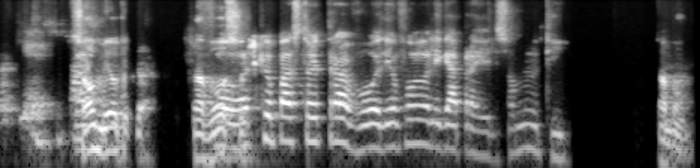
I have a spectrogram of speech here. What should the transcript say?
Por quê? Tá Só o meu que travou. Pô, acho que o pastor travou ali. Eu vou ligar para ele, só um minutinho. Tá bom.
